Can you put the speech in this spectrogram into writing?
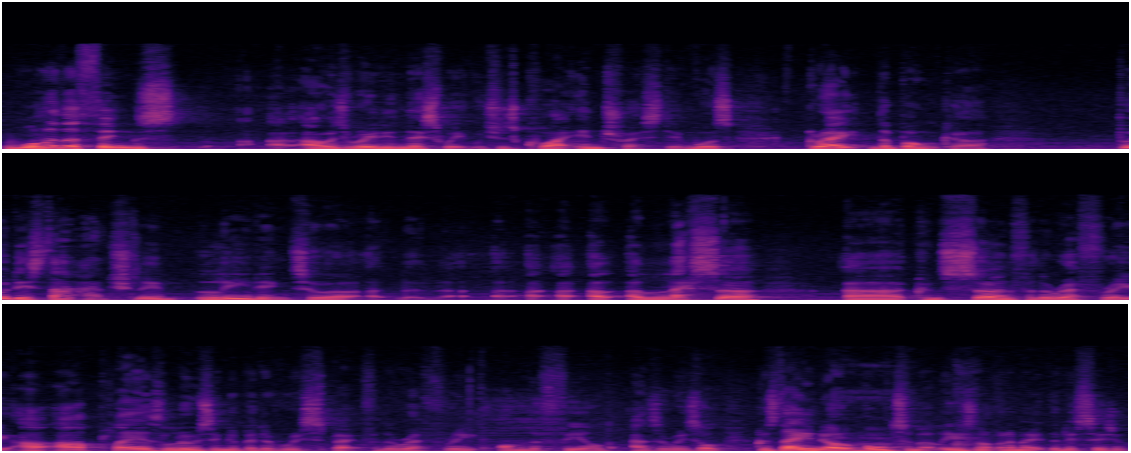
One of the things I, I was reading this week, which was quite interesting, was great the bunker, but is that actually leading to a, a, a, a lesser uh, concern for the referee? Are, are players losing a bit of respect for the referee on the field as a result? Because they know mm. ultimately he's not going to make the decision.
